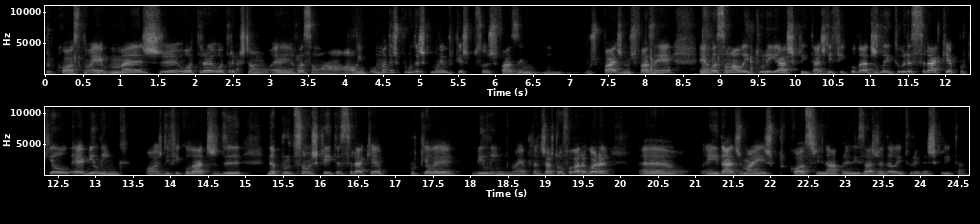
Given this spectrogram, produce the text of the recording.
precoce, não é? Mas eh, outra, outra questão em relação ao, ao, Uma das perguntas que me lembro que as pessoas fazem, os pais nos fazem, é em relação à leitura e à escrita. As dificuldades de leitura, será que é porque ele é bilingue? Ou as dificuldades de, na produção escrita, será que é porque ele é bilingue, não é? Portanto, já estou a falar agora uh, em idades mais precoces e na aprendizagem da leitura e da escrita.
